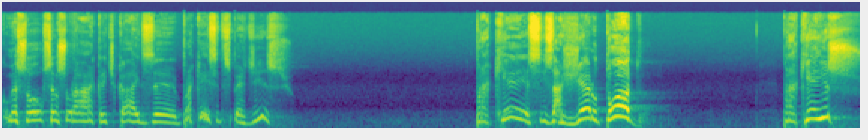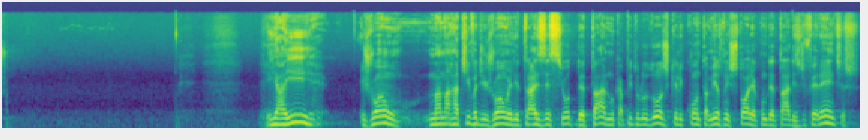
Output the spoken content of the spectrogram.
Começou a censurar, criticar e dizer: para que esse desperdício? Para que esse exagero todo? Para que isso? E aí, João, na narrativa de João, ele traz esse outro detalhe, no capítulo 12, que ele conta a mesma história com detalhes diferentes.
